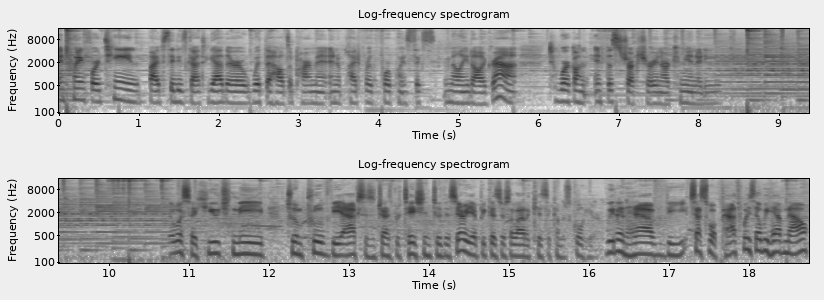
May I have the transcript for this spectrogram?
In 2014, five cities got together with the health department and applied for the $4.6 million grant to work on infrastructure in our community. There was a huge need to improve the access and transportation to this area because there's a lot of kids that come to school here. We didn't have the accessible pathways that we have now.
